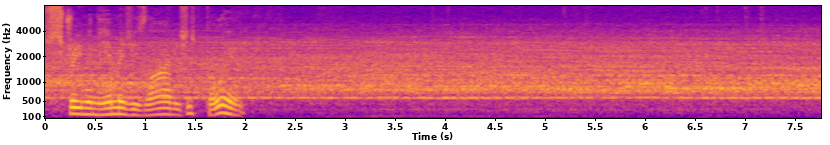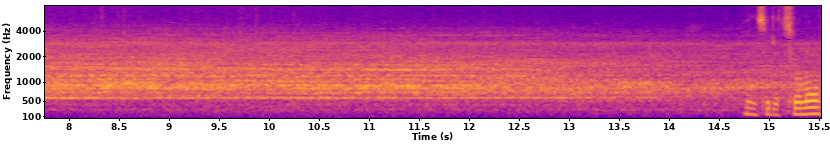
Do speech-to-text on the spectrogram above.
Streaming the images live, it's just brilliant. Into the tunnel.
